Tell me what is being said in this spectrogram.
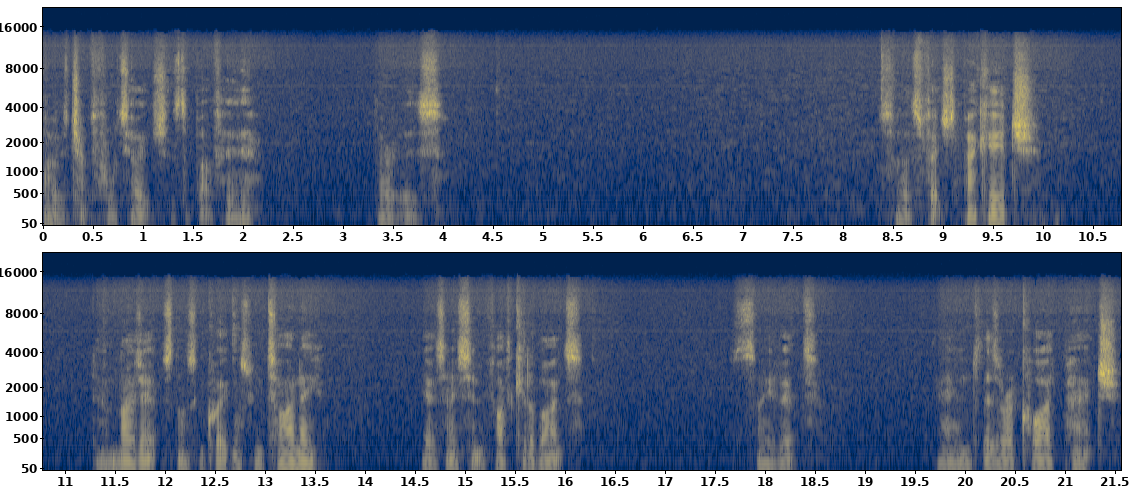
So it's chapter 48, just above here. There it is. So let's fetch the package. Download it, it's nice and quick, must be tiny. Yeah, it's only 75 kilobytes. Save it. And there's a required patch.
